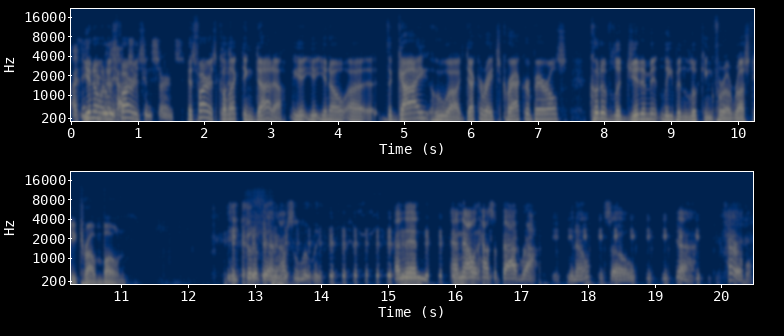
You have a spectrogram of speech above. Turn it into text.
I think you know, really as have far as concerns. as far as Go ahead. collecting data, you, you, you know, uh, the guy who uh, decorates Cracker Barrels could have legitimately been looking for a rusty trombone. He could have been absolutely. And then and now it has a bad rap, you know. So yeah, terrible,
